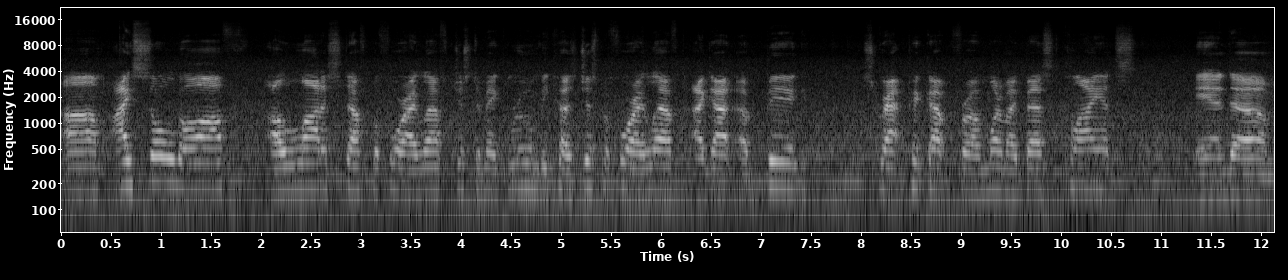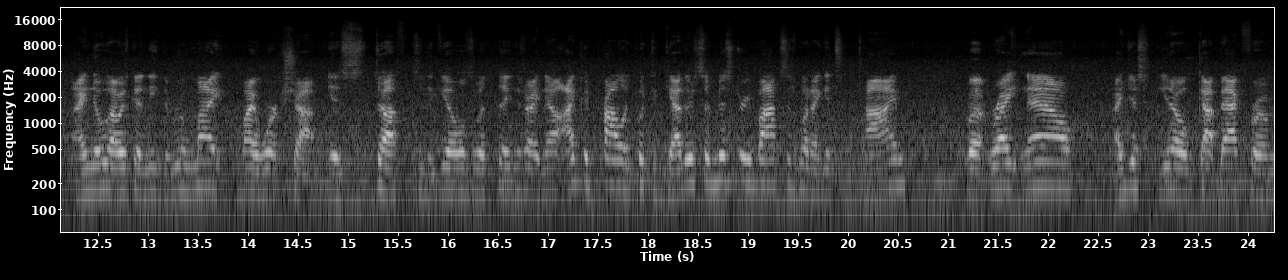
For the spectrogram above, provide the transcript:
Um, I sold off a lot of stuff before I left just to make room because just before I left, I got a big scrap pickup from one of my best clients. And um, I knew I was going to need the room. My, my workshop is stuffed to the gills with things right now. I could probably put together some mystery boxes when I get some time. But right now, I just, you know, got back from,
